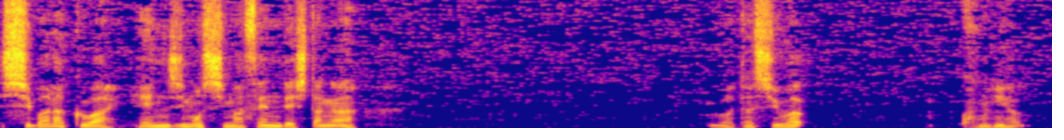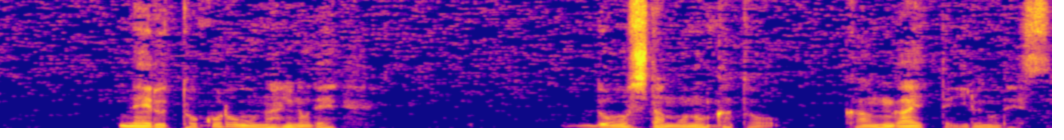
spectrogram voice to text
しばらくは返事もしませんでしたが、私は今夜寝るところもないので、どうしたものかと考えているのです。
